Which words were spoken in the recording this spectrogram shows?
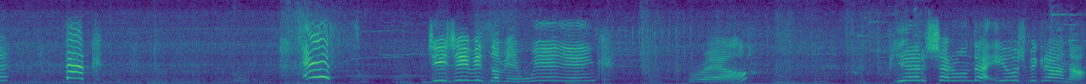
Lecimy! Tak! Jest! GG widzowie, winning! Real. Pierwsza runda i już wygrana.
